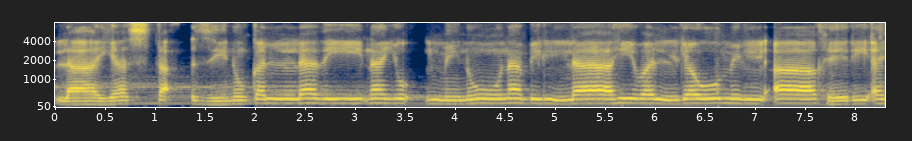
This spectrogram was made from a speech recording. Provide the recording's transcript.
لا يستأذنك الذين يؤمنون بالله واليوم الآخر أن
